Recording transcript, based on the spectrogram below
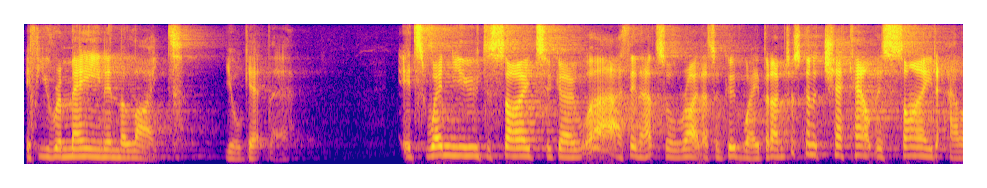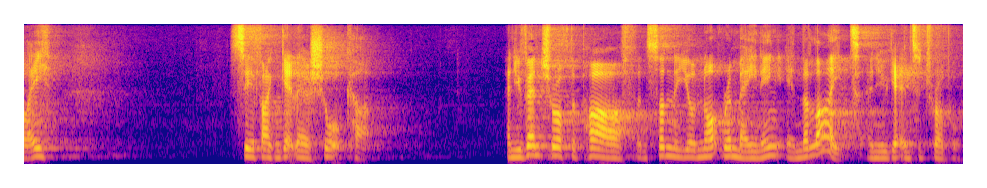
If you remain in the light, you'll get there. It's when you decide to go, Well, I think that's all right, that's a good way, but I'm just going to check out this side alley, see if I can get there a shortcut. And you venture off the path, and suddenly you're not remaining in the light, and you get into trouble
